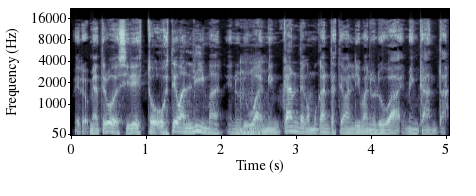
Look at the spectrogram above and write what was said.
Pero me atrevo a decir esto. O Esteban Lima en Uruguay, me encanta como canta Esteban Lima en Uruguay, me encanta.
